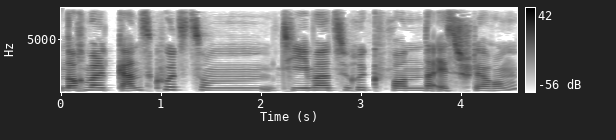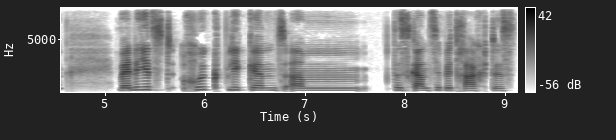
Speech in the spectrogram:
Nochmal ganz kurz zum Thema zurück von der Essstörung. Wenn du jetzt rückblickend ähm, das Ganze betrachtest,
